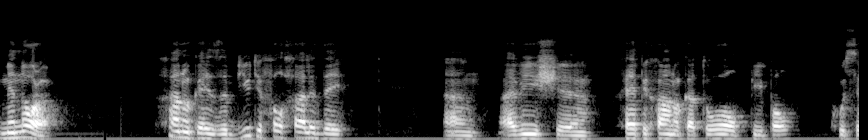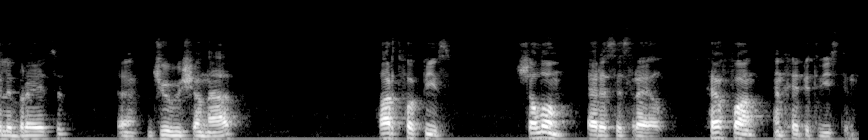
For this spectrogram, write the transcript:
menorah. Hanukkah is a beautiful holiday. Um, I wish uh, happy Hanukkah to all people who celebrate it, uh, Jewish or not. Art for peace. Shalom, Eretz Israel. Have fun and happy twisting.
